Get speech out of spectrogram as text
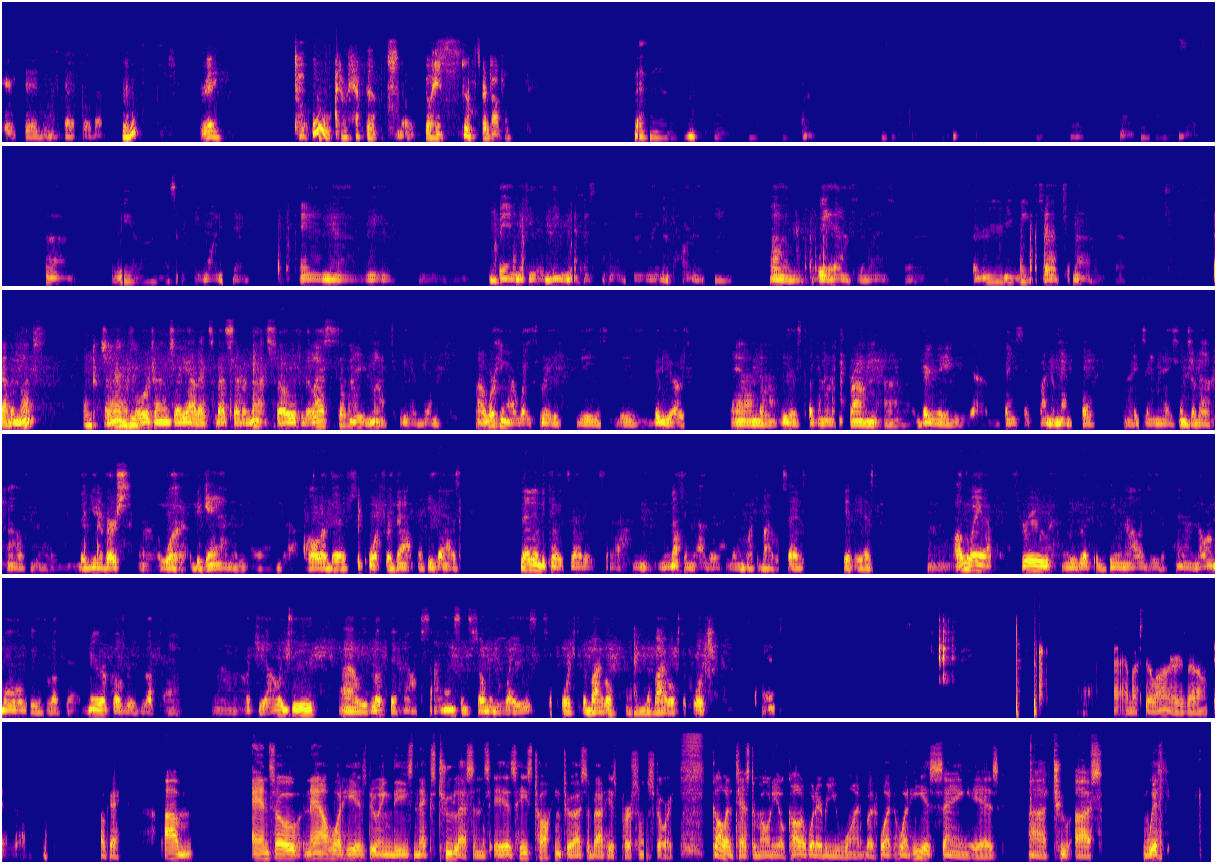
You're good. Got it pulled up. You ready? Ooh, I don't have to. No. Go ahead. Start talking. Good afternoon, everyone. Uh, we are here again. Does God exist? Um, we are on lesson 21 today, and uh, we have been, if you have been with us the whole time, or even part of the time, um, we have for the last uh, 30 weeks, that's about uh, seven months. So yeah, four times, so yeah, that's about seven months. So for the last seven eight months, we have been uh, working our way through these these videos, and uh, he has taken us from uh, very uh, basic, fundamental uh, examinations about how uh, the universe uh, wa- began and, and uh, all of the support for that that he has. That indicates that it's uh, nothing other than what the Bible says it is uh, all the way up through, we've looked at demonology, the paranormal, we've looked at miracles, we've looked at uh, archaeology, uh, we've looked at how science in so many ways supports the Bible, and the Bible supports science. Am I still on or is that on? Yeah, you're on. Okay. Um, and so now what he is doing these next two lessons is he's talking to us about his personal story. Call it a testimonial, call it whatever you want, but what what he is saying is uh, to us with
